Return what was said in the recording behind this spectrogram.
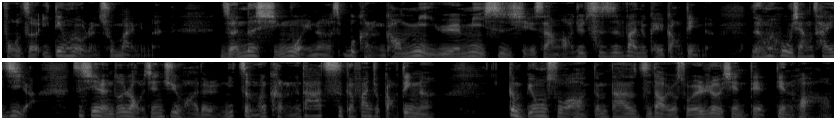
否则一定会有人出卖你们。人的行为呢是不可能靠密约、密室协商啊，就吃吃饭就可以搞定的。人会互相猜忌啊，这些人都是老奸巨猾的人，你怎么可能大家吃个饭就搞定呢？更不用说啊，等大家都知道有所谓热线电电话啊，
